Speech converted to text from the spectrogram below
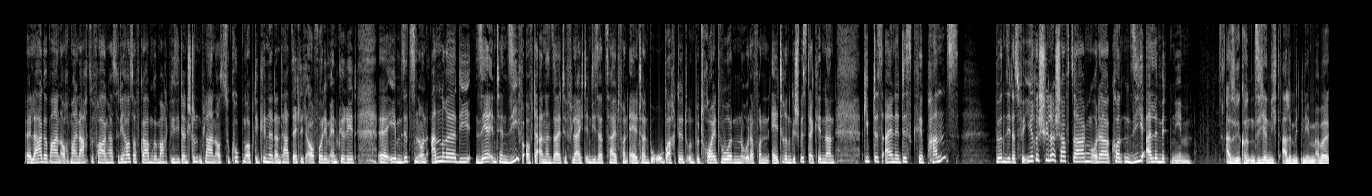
äh, Lage waren, auch mal nachzufragen, hast du die Hausaufgaben gemacht, wie sieht dein Stundenplan aus, zu gucken, ob die Kinder dann tatsächlich auch vor dem Endgerät äh, eben sitzen und andere, die sehr intensiv auf der anderen Seite vielleicht in dieser Zeit von Eltern beobachtet und betreut wurden oder von älteren Geschwisterkindern. Gibt es eine Diskrepanz? Würden Sie das für Ihre Schülerschaft sagen oder konnten Sie alle mitnehmen? Also wir konnten sicher nicht alle mitnehmen, aber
